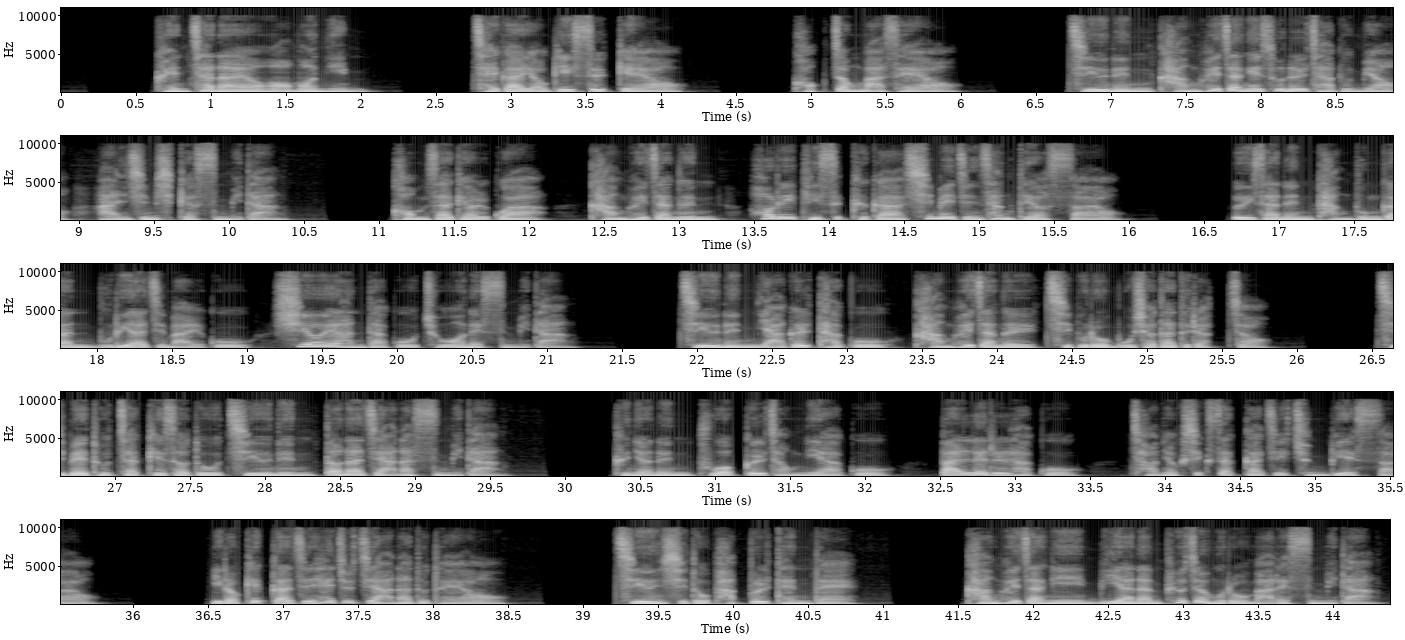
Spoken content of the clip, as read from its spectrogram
괜찮아요, 어머님. 제가 여기 있을게요. 걱정 마세요. 지은은 강 회장의 손을 잡으며 안심시켰습니다. 검사 결과 강 회장은 허리 디스크가 심해진 상태였어요. 의사는 당분간 무리하지 말고 쉬어야 한다고 조언했습니다. 지은은 약을 타고 강 회장을 집으로 모셔다 드렸죠. 집에 도착해서도 지은은 떠나지 않았습니다. 그녀는 부엌을 정리하고 빨래를 하고 저녁 식사까지 준비했어요. 이렇게까지 해주지 않아도 돼요. 지은 씨도 바쁠 텐데. 강 회장이 미안한 표정으로 말했습니다.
